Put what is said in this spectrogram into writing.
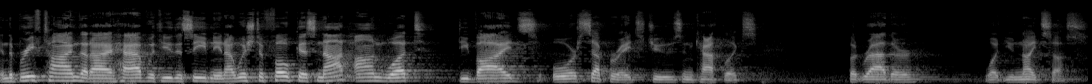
In the brief time that I have with you this evening, I wish to focus not on what divides or separates Jews and Catholics, but rather what unites us.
